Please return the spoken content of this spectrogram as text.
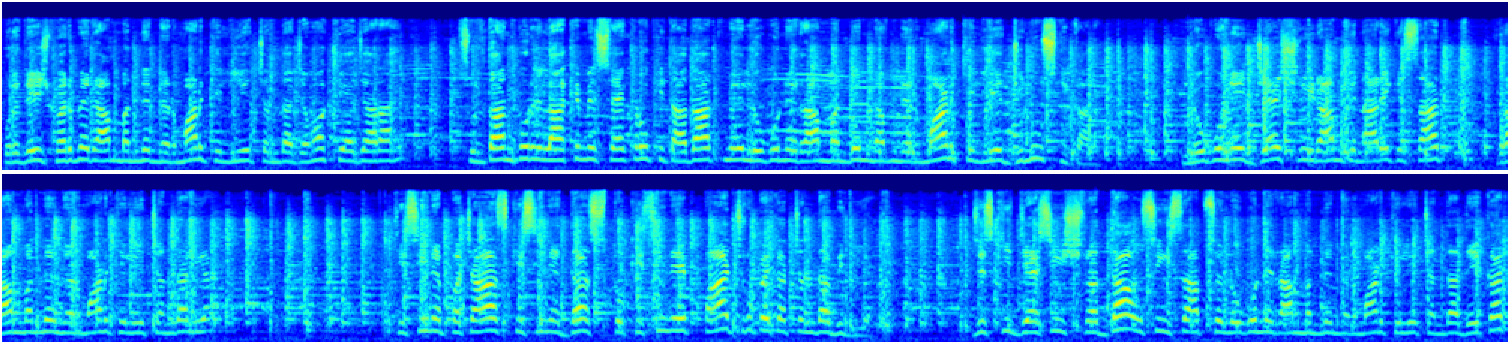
पूरे देश भर में राम मंदिर निर्माण के लिए चंदा जमा किया जा रहा है। सुल्तानपुर इलाके में सैकड़ों की तादाद में लोगों ने राम मंदिर नवनिर्माण के लिए जुलूस निकाला। लोगों ने जय श्री राम के नारे के साथ राम मंदिर निर्माण के लिए चंदा लिया। किसी ने पचास, किसी ने दस तो किसी ने पाँच रुपए का चंदा भी दिया। जिसकी जैसी श्रद्धा उसी हिसाब से लोगों ने राम मंदिर निर्माण के लिए चंदा देकर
